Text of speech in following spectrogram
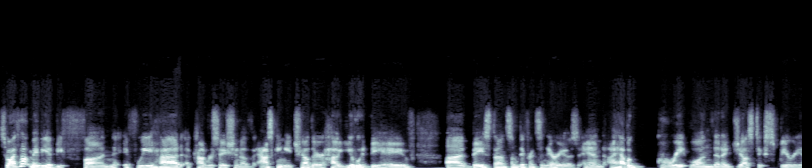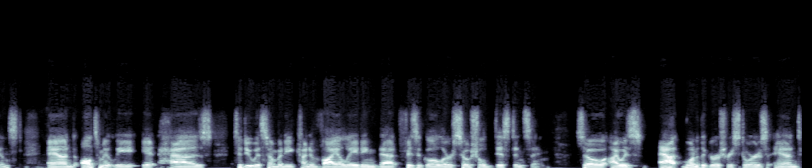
So I thought maybe it'd be fun if we had a conversation of asking each other how you would behave uh, based on some different scenarios. And I have a great one that I just experienced. And ultimately, it has to do with somebody kind of violating that physical or social distancing. So I was at one of the grocery stores and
